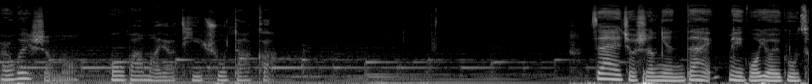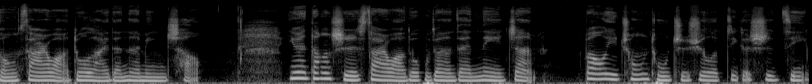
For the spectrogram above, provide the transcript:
而为什么奥巴马要提出 DACA？在九十年代，美国有一股从萨尔瓦多来的难民潮，因为当时萨尔瓦多不断的在内战，暴力冲突持续了几个世纪，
